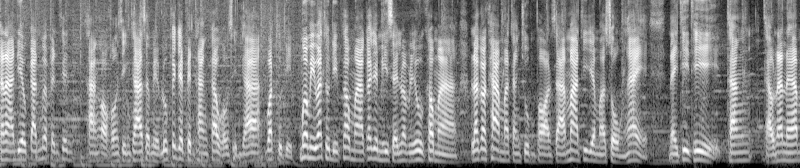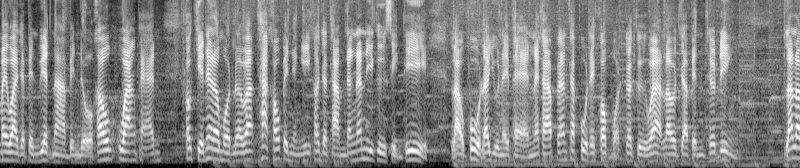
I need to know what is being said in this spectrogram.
ขณะเดียวกันเมื่อเป็นเส้นทางออกของสินค้าสำเร็จรูปก็จะเป็นทางเข้าของสินค้าวัตถุดิบ เมื่อมีวัตถุดิบเข้ามาก็จะมีเส้นสำเร็จรูเข้ามา แล้วก็ข้ามมาทางชุมพรสามารถที่จะมาส่งให้ในที่ที่ทั้งแถวนั้นนะฮะไม่ว่าจะเป็นเวียดนามเบนโดเขาวางแผนเขาเขียนให้เราหมดเลยว่า ถ้าเขาเป็นอย่างนี้เขาจะทำดังนั้นนี่คือสิ่งที่เราพูดและอยู่ในแผนนะครับเพราะฉะนั้นถ้าพูดให้ครบหมดก็คือว่าเราจะเป็นเทรดดิ้งแล้วเรา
